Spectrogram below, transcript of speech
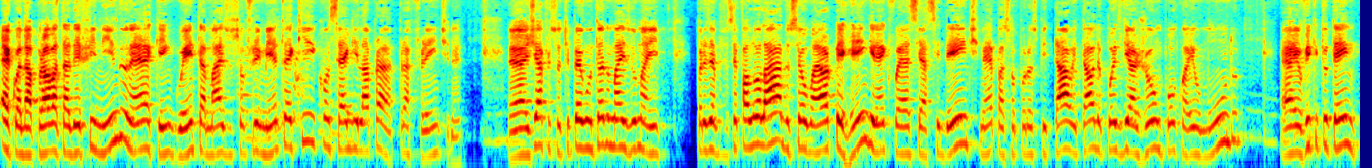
É, quando a prova está definindo, né? Quem aguenta mais o sofrimento é que consegue ir lá para frente, né? É, Jefferson, te perguntando mais uma aí. Por exemplo, você falou lá do seu maior perrengue, né, que foi esse acidente, né, passou por hospital e tal, depois viajou um pouco aí o mundo. É, eu vi que tu tem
